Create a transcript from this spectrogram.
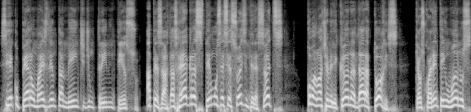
se recuperam mais lentamente de um treino intenso. Apesar das regras, temos exceções interessantes, como a norte-americana Dara Torres, que aos 41 anos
